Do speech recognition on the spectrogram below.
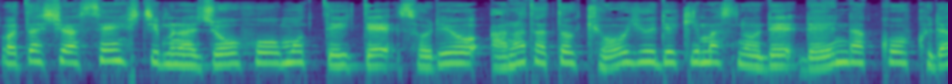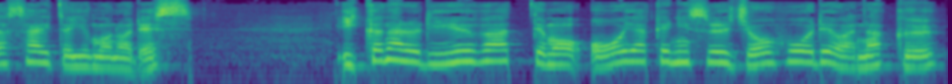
私はセンシティブな情報を持っていて、それをあなたと共有できますので連絡をくださいというものです。いかなる理由があっても公にする情報ではなく、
